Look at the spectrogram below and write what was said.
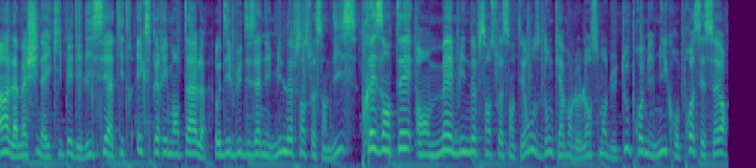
Hein, la machine a équipé des lycées à titre expérimental au début des années 1970. Présentée en mai 1971, donc avant le lancement du tout premier microprocesseur,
